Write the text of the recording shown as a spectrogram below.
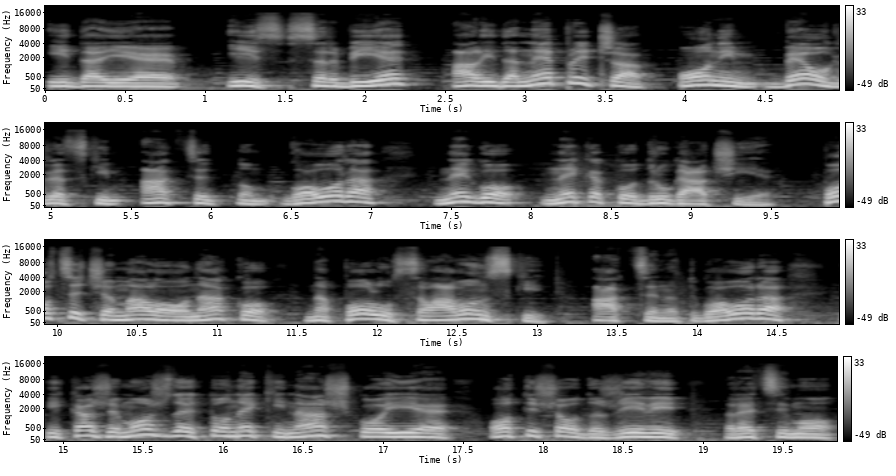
i da je iz Srbije, ali da ne priča onim beogradskim akcentom govora, nego nekako drugačije. Podseća malo onako na polu slavonski akcenat govora i kaže možda je to neki naš koji je otišao da živi recimo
